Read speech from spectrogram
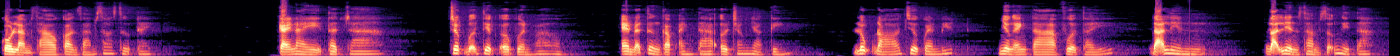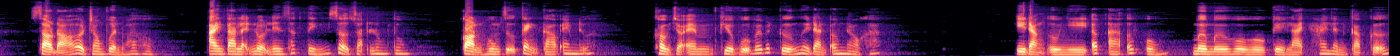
cô làm sao còn dám do dự đây? Cái này thật ra... Trước bữa tiệc ở vườn hoa hồng, em đã từng gặp anh ta ở trong nhà kính. Lúc đó chưa quen biết, nhưng anh ta vừa thấy, đã liền... đã liền sàm sỡ người ta. Sau đó ở trong vườn hoa hồng, anh ta lại nổi lên sắc tính sợ soạn lung tung, còn hung dữ cảnh cáo em nữa. Không cho em khiêu vũ với bất cứ người đàn ông nào khác. Y đẳng ưu nhi ấp á ấp úng, mơ mơ hồ hồ kể lại hai lần gặp gỡ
